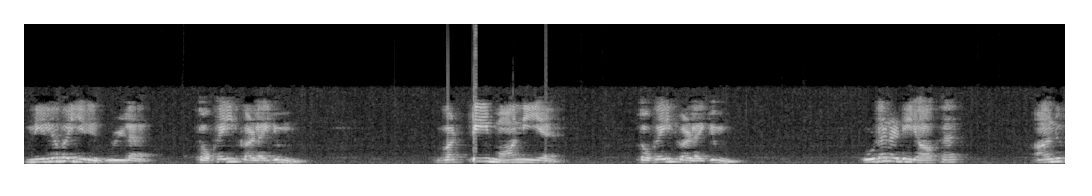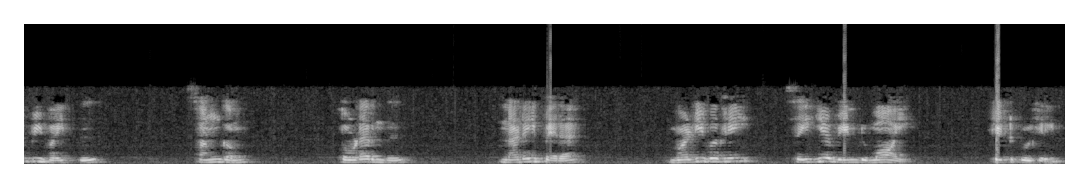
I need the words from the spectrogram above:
நிலுவையில் உள்ள தொகைகளையும் வட்டி மானிய தொகைகளையும் உடனடியாக அனுப்பி வைத்து சங்கம் தொடர்ந்து நடைபெற வழிவகை செய்ய வேண்டுமாய் கேட்டுக்கொள்கிறேன்.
